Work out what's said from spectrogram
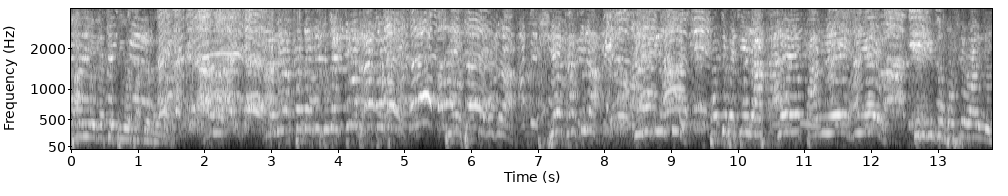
পালিয়ে গেছে প্রিয় আমি- আপনাদেরকে শুধু একটি কথা বলব। শেখ হাসিনা, তিনি কিন্তু প্রতিবেশী রাষ্ট্রে পালিয়ে গিয়ে তিনি কিন্তু বসে রয়নি।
